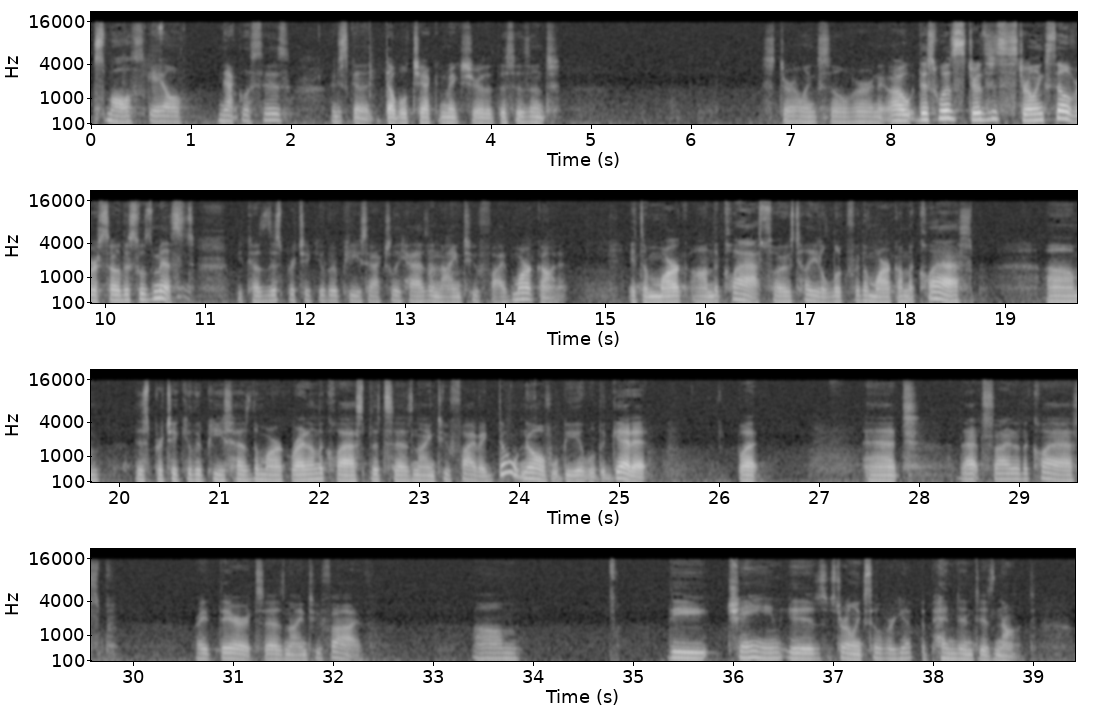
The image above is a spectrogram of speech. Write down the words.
small scale necklaces. I'm just going to double check and make sure that this isn't sterling silver. And, oh, this was this is sterling silver, so this was missed because this particular piece actually has a 925 mark on it. It's a mark on the clasp, so I always tell you to look for the mark on the clasp. Um, this particular piece has the mark right on the clasp that says 925. I don't know if we'll be able to get it, but at that side of the clasp, right there, it says 925. Um, the chain is sterling silver, yet the pendant is not.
